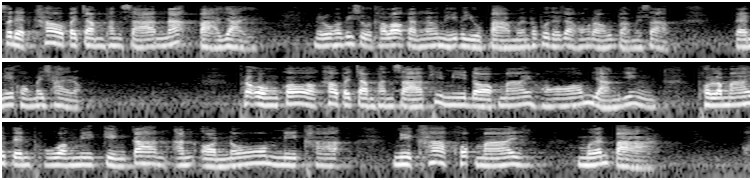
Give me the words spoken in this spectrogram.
เสด็จเข้าไปจำพรรษาณป่าใหญ่ ไม่รู้พระพิสุทะเลาะกันแล้วหนีไปอยู่ป่าเหมือนพระพุทธเจ้าของเราหรือเปล่าไม่ทราบ แต่นี้คงไม่ใช่หรอกพระองค์ก็เข้าไปจำพรรษาที่มีดอกไม้หอมอย่างยิ่ง ผลไม้เป็นพวง มีกิ่งก้านอันอ่อนโน้มมีคามีค่าคบไม้เหมือนป่า โค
